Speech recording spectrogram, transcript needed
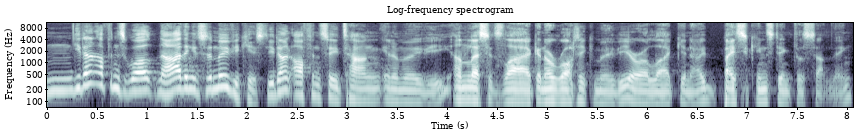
Mm, You don't often. Well, no, I think it's a movie kiss. You don't often see tongue in a movie unless it's like an erotic movie or like you know Basic Instinct or something.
